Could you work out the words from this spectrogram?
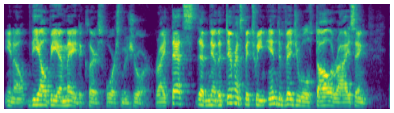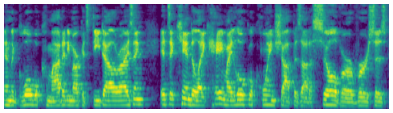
you know the LBMA declares force majeure, right? That's the, you know the difference between individuals dollarizing and the global commodity markets de-dollarizing. It's akin to like, hey, my local coin shop is out of silver versus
